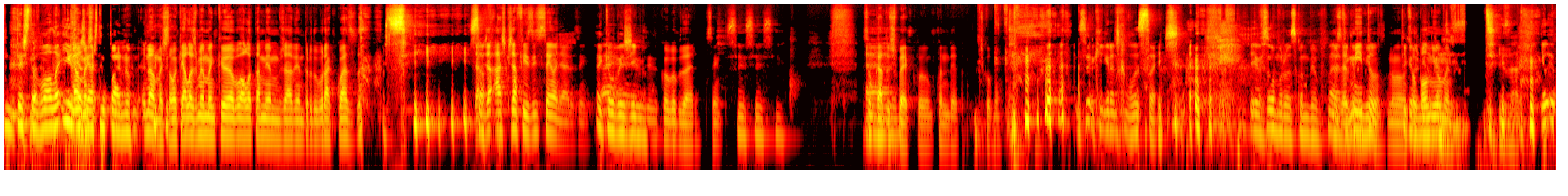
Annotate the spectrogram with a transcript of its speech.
meteste a bola e não, rasgaste mas, o pano. Não, mas são aquelas mesmo em que a bola está mesmo já dentro do buraco, quase. Sim. Já, já, acho que já fiz isso sem olhar, assim. Aquele é, beijinho. Com a bebedeira, sim. Sim, sim, sim. Sou um bocado do especo quando bebo, desculpem. que grandes revelações. Eu sou amoroso quando bebo. Mas ah, admito, não sou Paul Newman. Exato. Eu, eu,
